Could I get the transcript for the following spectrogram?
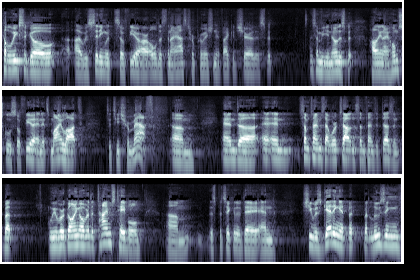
A couple weeks ago, I was sitting with Sophia, our oldest, and I asked her permission if I could share this. But some of you know this, but Holly and I homeschool Sophia, and it's my lot to teach her math. Um, and, uh, and sometimes that works out and sometimes it doesn't. But we were going over the times table um, this particular day, and she was getting it, but, but losing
